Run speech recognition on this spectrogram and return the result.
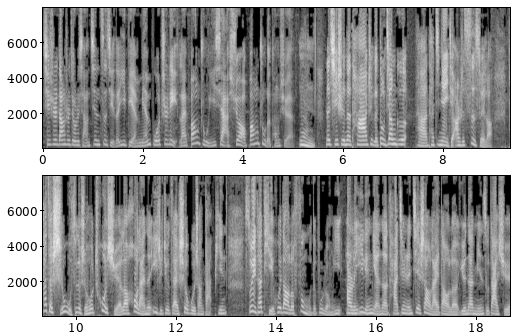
其实当时就是想尽自己的一点绵薄之力，来帮助一下需要帮助的同学。嗯，那其实呢，他这个豆浆哥，他他今年已经二十四岁了。他在十五岁的时候辍学了，后来呢一直就在社会上打拼，所以他体会到了父母的不容易。二零一零年呢，他经人介绍来到了云南民族大学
